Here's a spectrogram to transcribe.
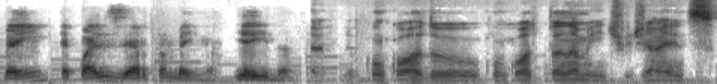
bem é quase zero também, né? E aí, Dan? É, eu concordo, concordo plenamente. O Giants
